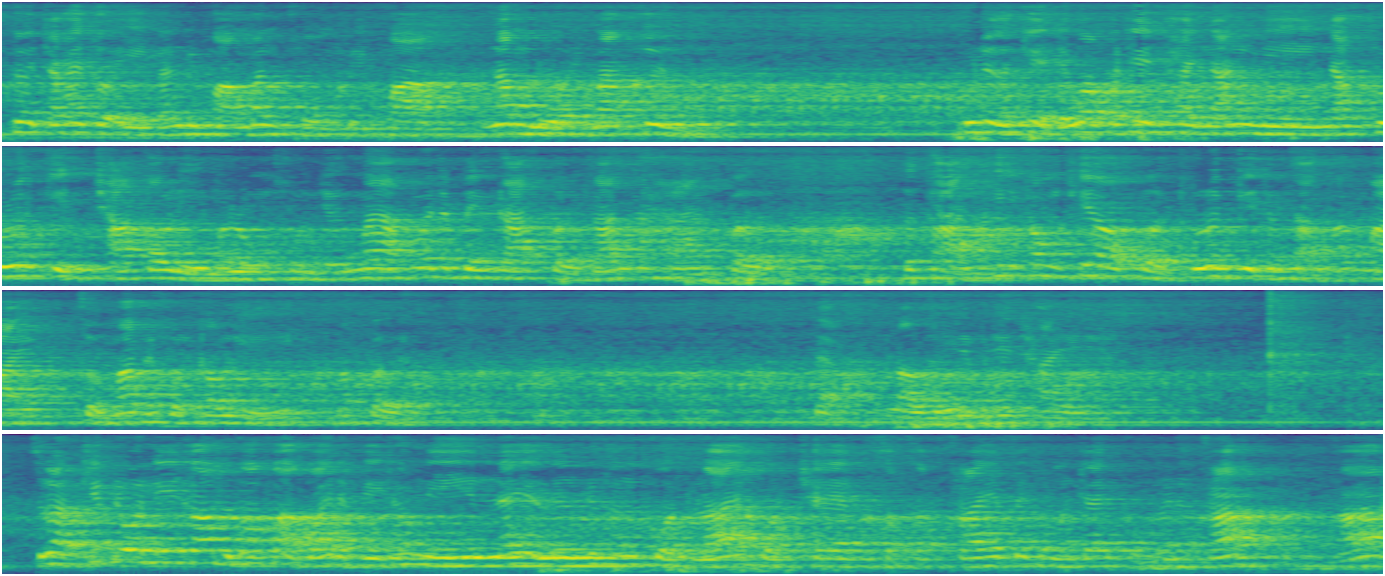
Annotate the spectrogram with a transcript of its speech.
เพื่อจะให้ตัวเองนั้นมีความมั่นคงมีความร่ำรวยมากขึ้น คุณจะสังเกตได้ว่าประเทศไทยนั้นมีนักธุรกิจชาวเกาหลีมาลงทุนเยอะมากไม่ว่าจะเป็นการเปิดร้านอาหารเปิด สถานที่ท่องเที่ยวเปิดธุรกิจต่างๆมากมายส่วนมากเป็นคนเกาหลีมาเปิด แบบเหล่านี้ในประเทศไทยสำหรับคลิปในวันนี้ครับผมก็ฝากไว้แต่เพียงเท่านี้ และอย่าลืมที่จะกดไลค์กดแชร์กด subscribe เป็นกำลังใจให้ผมด้วยนะครับครับ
